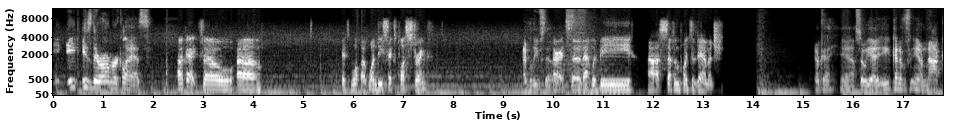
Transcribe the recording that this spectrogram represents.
Eight, eight is their armor class. Okay, so um, it's what one d six plus strength. I believe so. All right, so that would be uh, seven points of damage. Okay. Yeah. So yeah, you kind of you know knock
